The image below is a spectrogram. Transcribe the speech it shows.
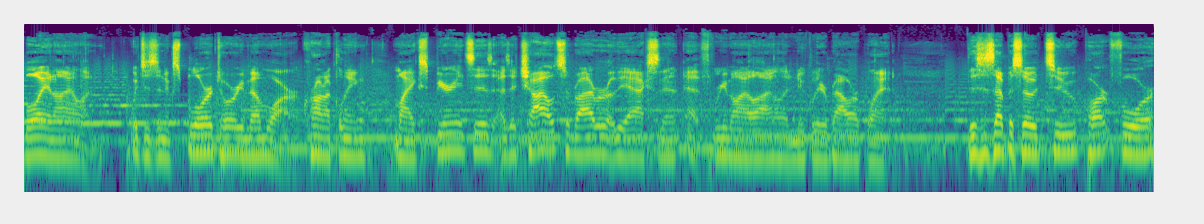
Boy and Island, which is an exploratory memoir chronicling my experiences as a child survivor of the accident at Three Mile Island Nuclear Power Plant. This is episode two, part four,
